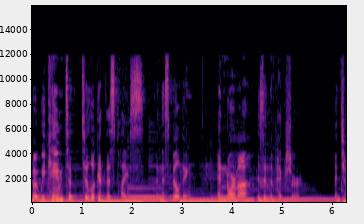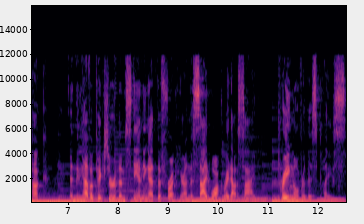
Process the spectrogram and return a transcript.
but we came to, to look at this place and this building. And Norma is in the picture, and Chuck. And we have a picture of them standing at the front here on the sidewalk right outside, praying over this place.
